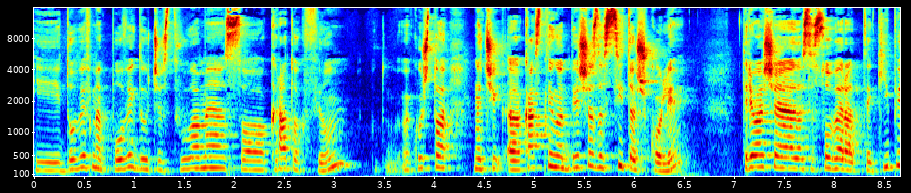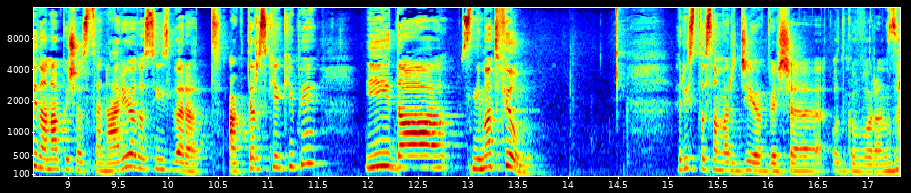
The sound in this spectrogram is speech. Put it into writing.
и добивме повик да учествуваме со краток филм, кој што, значи, кастингот беше за сите школи. Требаше да се соберат екипи, да напишат сценарио, да се изберат актерски екипи и да снимат филм. Ристо Самарджиев беше одговорен за,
